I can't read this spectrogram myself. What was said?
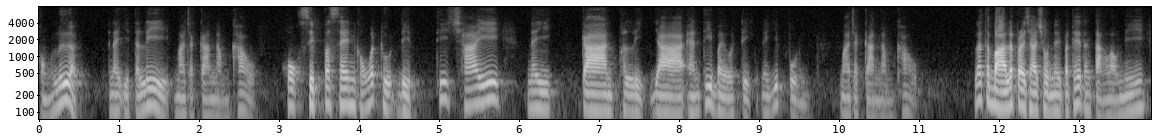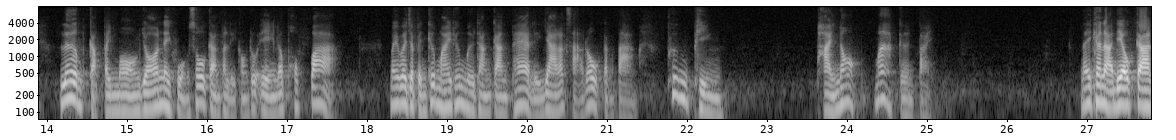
ของเลือดในอิตาลีมาจากการนำเข้า 60%ของวัตถุดิบ ที่ใช้ในการผลิตยาแอนติไบโอติกในญี่ปุ่นมาจากการนำเข้า รัฐบาลและประชาชนในประเทศต่างๆ เหล่านี้ เริ่มกลับไปมองย้อนในห่วงโซ่การผลิตของตัวเอง แล้วพบว่าไม่ว่าจะเป็นเครื่องไม้เครื่องมือทางการแพทย์หรือยารักษาโรคต่างๆ พึ่งพิงภายนอกมากเกินไป ในขณะเดียวกัน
